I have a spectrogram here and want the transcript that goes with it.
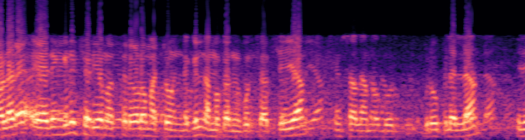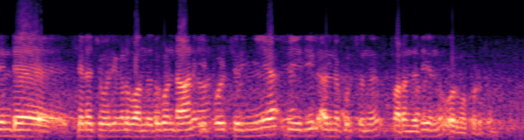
വളരെ ഏതെങ്കിലും ചെറിയ മസലുകളോ മറ്റോ ഉണ്ടെങ്കിൽ നമുക്ക് അതിനെക്കുറിച്ച് ചർച്ച ചെയ്യാം. ഇൻഷാല്ല നമ്മുടെ ഗ്രൂപ്പ്- ഗ്രൂപ്പിലെല്ലാം ഇതിന്റെ ചില ചോദ്യങ്ങൾ വന്നതുകൊണ്ടാണ് ഇപ്പോൾ ചുരുങ്ങിയ രീതിയിൽ അതിനെക്കുറിച്ചൊന്ന് പറഞ്ഞത് എന്ന് ഓർമ്മപ്പെടുത്തുന്നു.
